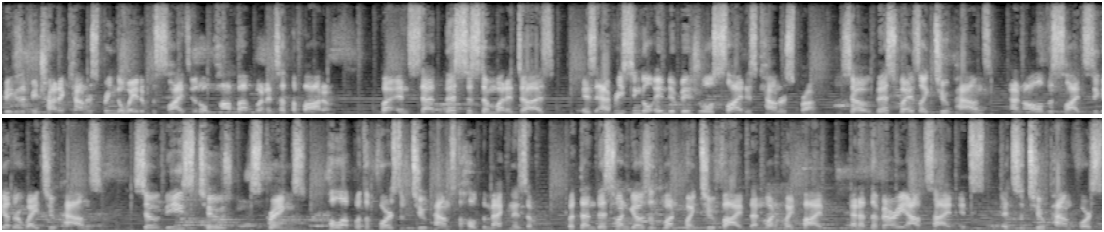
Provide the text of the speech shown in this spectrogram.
because if you try to counter spring the weight of the slides, it'll pop up when it's at the bottom. But instead, this system, what it does is every single individual slide is countersprung. So this weighs like two pounds, and all of the slides together weigh two pounds. So these two springs pull up with a force of two pounds to hold the mechanism. But then this one goes with 1.25, then 1.5. And at the very outside, it's it's a two pound force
